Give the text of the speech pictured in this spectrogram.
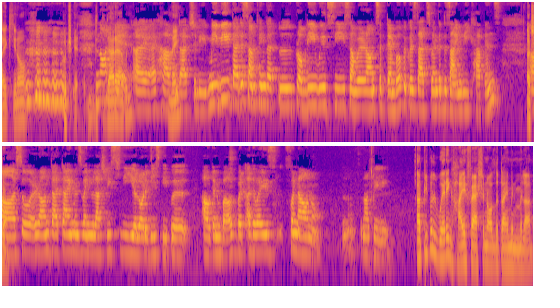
like you know did Not that yet. happen I, I haven't Nahin? actually. Maybe that is something that probably we'll see somewhere around September because that's when the design week happens. Uh, so around that time is when you'll actually see a lot of these people out and about. But otherwise, for now, no, no, not really. are people wearing high fashion all the time in Milan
